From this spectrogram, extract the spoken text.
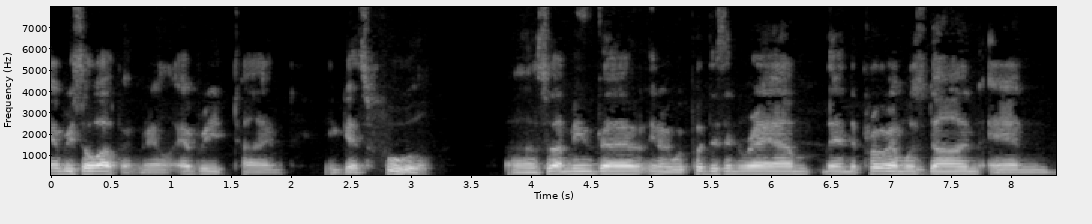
every so often, you know, every time it gets full. Uh, so that means that you know we put this in RAM, then the program was done, and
